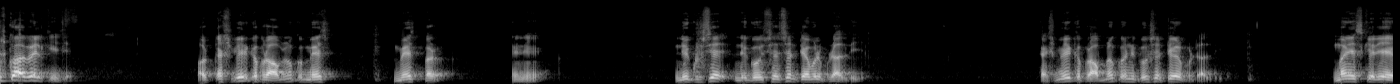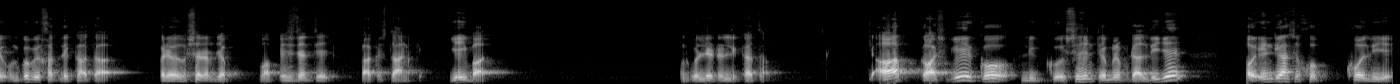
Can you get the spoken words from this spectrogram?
اس کو اویل کیجیے اور کشمیر کے پرابلم کو میز میز پر یعنی نیگوسیشن ٹیبل پر ڈال دیجیے کشمیر کے پرابلم کو ٹیبل پر ڈال دیجیے میں نے اس کے لیے ان کو بھی خط لکھا تھا پرویز مشرف جب وہاں پریزیڈنٹ تھے پاکستان کے یہی بات ان کو لیٹر لکھا تھا کہ آپ کاشمیر کو نیگوشیشن ٹیبل پہ ڈال دیجیے اور انڈیا سے خوب کھول دیجیے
